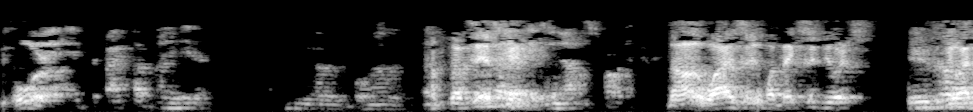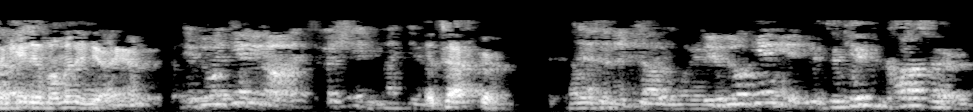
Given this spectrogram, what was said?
before. I'm not asking. No, why is it, what makes it yours? You had a kidney moment in your hand. You do a kidney on it. It's after. You do a kidney. It's a kid cluster.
